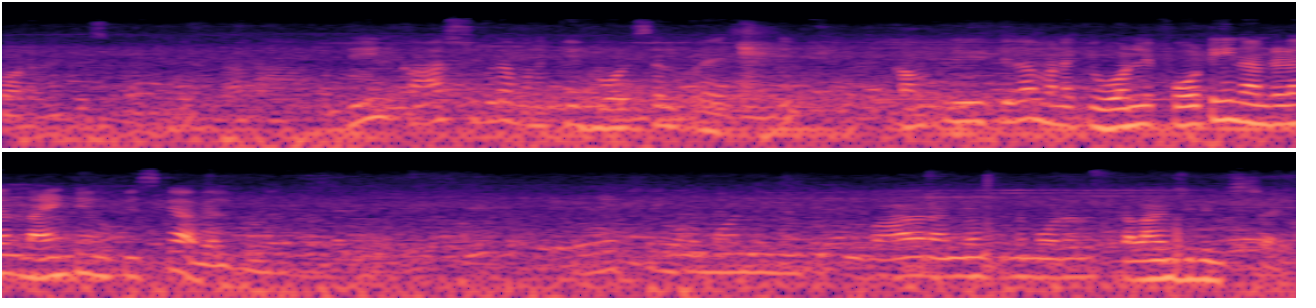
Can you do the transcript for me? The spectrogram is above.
బార్డర్ అనేది తీసుకోవాలి దీని కాస్ట్ కూడా మనకి హోల్సేల్ ప్రైస్ అండి. కంప్లీట్గా మనకి only fourteen hundred and. Ninety రూపీస్కే అవైలబుల్ ఉంటుంది మోడల్ బాగా రన్ అవుతున్న model Kalanjali style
